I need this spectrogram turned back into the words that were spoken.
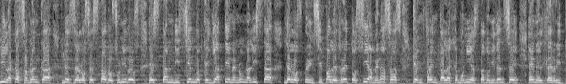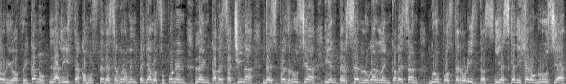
y la Casa Blanca desde los Estados Unidos están diciendo que ya tienen una lista de los principales retos y amenazas que enfrenta la hegemonía estadounidense en el territorio africano. La lista, como ustedes seguramente ya lo suponen, la encabeza China, después Rusia y en tercer lugar la encabezan grupos terroristas. Y es que dijeron Rusia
